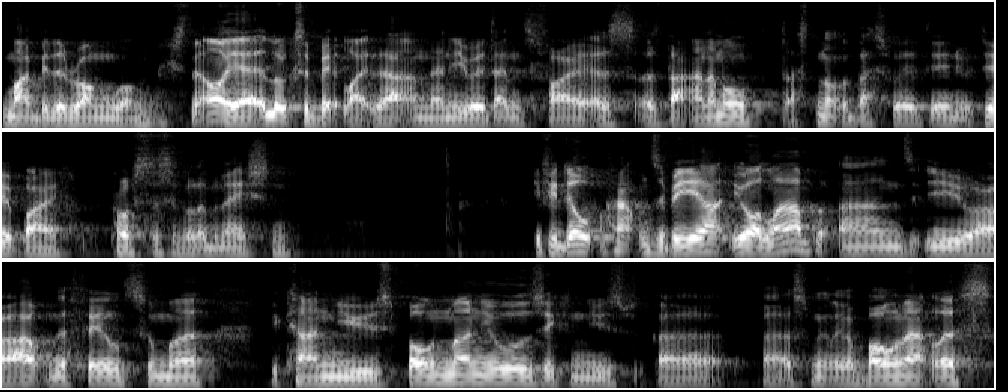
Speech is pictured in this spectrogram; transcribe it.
might be the wrong one. Because, oh yeah, it looks a bit like that, and then you identify it as, as that animal. That's not the best way of doing it. Do it by process of elimination. If you don't happen to be at your lab and you are out in the field somewhere, you can use bone manuals. You can use uh, uh, something like a bone atlas,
